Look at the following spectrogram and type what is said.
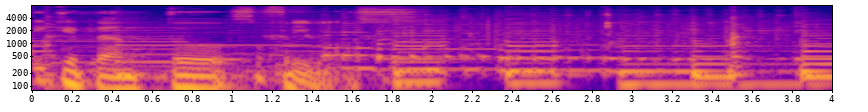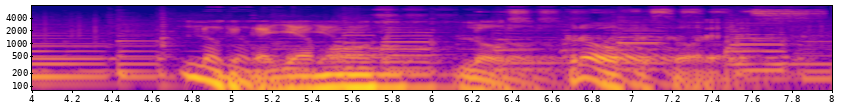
y que tanto sufrimos. Lo que callamos los profesores.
